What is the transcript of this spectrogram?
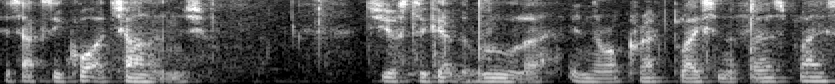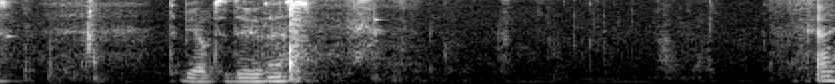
It's actually quite a challenge just to get the ruler in the correct place in the first place to be able to do this. Okay.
